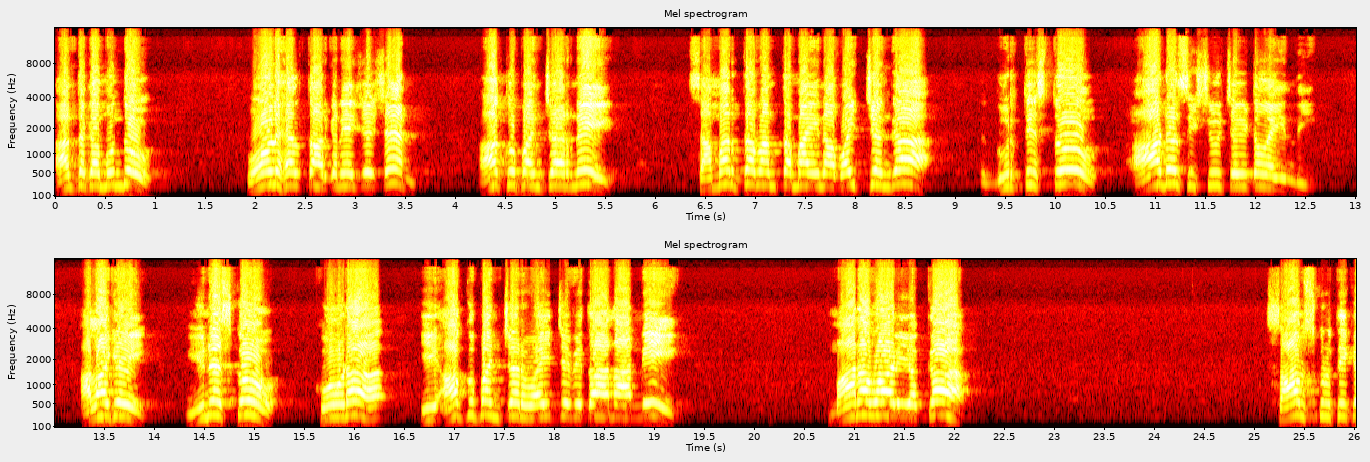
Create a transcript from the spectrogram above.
అంతకు ముందు వరల్డ్ హెల్త్ ఆర్గనైజేషన్ ఆక్యుపంచర్ని సమర్థవంతమైన వైద్యంగా గుర్తిస్తూ ఆర్డర్స్ ఇష్యూ చేయటం అయింది. అలాగే యునెస్కో కూడా ఈ ఆకుపంచర్ వైద్య విధానాన్ని మానవాళి యొక్క సాంస్కృతిక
